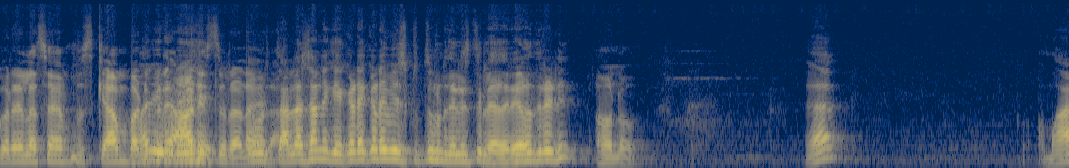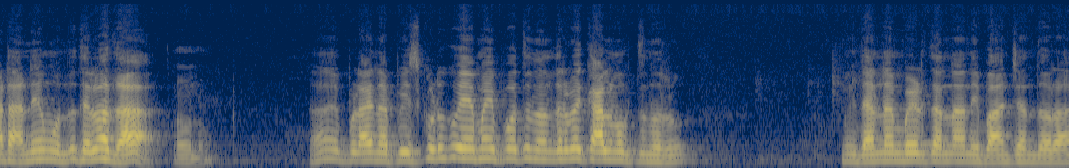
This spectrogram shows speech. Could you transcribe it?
గొర్రెల స్కామ్ పట్టుకుని ఆడిస్తున్నాడు తలసానికి ఎక్కడెక్కడ విసుకుతున్నాడు తెలుస్తలేదు రేవంత్ రెడ్డి? అవును? మాట అనే ముందు తెలియదా అవును. ఇప్పుడు ఆయన పిసుకుడుకు ఏమైపోతుంది? అందరిపై కాలు మొక్కుతున్నారు. మీకు దండం పెడుతున్నా నీ బాంచందోరా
